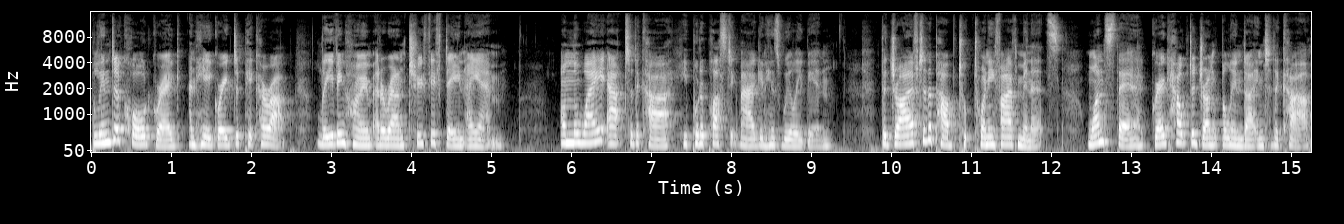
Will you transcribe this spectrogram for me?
Belinda called Greg and he agreed to pick her up, leaving home at around 2:15am. On the way out to the car, he put a plastic bag in his wheelie bin. The drive to the pub took 25 minutes. Once there, Greg helped a drunk Belinda into the car.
